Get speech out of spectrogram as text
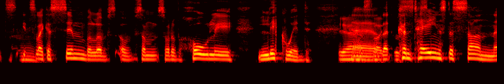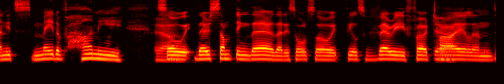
It's it's Mm. like a symbol of of some sort of holy liquid yeah, uh, like that this- contains the sun, and it's made of honey. yeah. So there's something there that is also it feels very fertile and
